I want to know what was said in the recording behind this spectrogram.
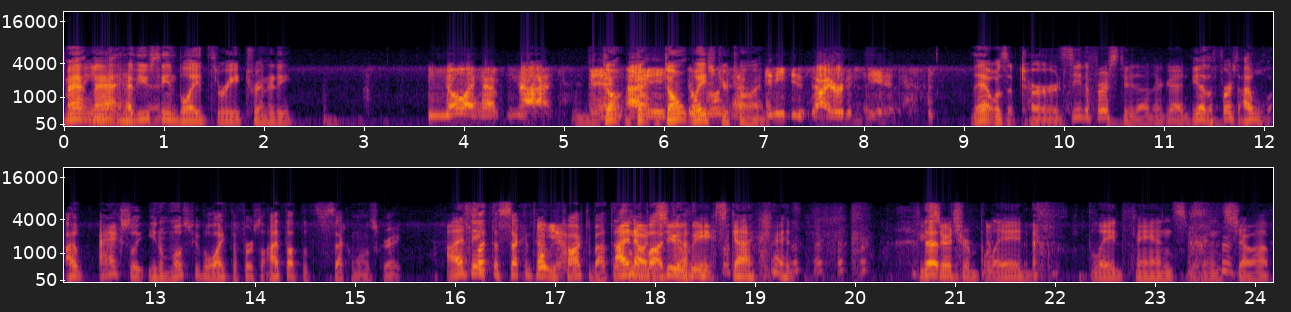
Matt, think he might Matt, have have you seen Blade Three Trinity? No, I have not. And Don't- don't- I don't waste really your have time. Any desire to see it? That was a turd. See the first two though; they're good. Yeah, the first I, I I actually you know most people like the first one. I thought the second one was great. I It's think like the second time Oh, we've yeah. talked about this. I on know the two weeks, God Christ. If you That- search for Blade, Blade fans, we're gonna show up.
